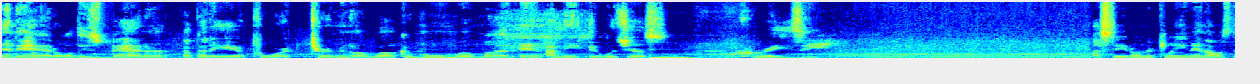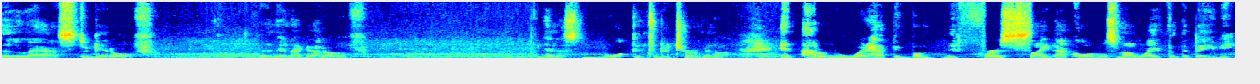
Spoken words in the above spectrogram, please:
and they had all this banner up at the airport terminal welcome home wilmot and i mean it was just mm. crazy i stayed on the plane and i was the last to get off and then i got off then I walked into the terminal. And I don't know what happened, but the first sight I called was my wife with the baby.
